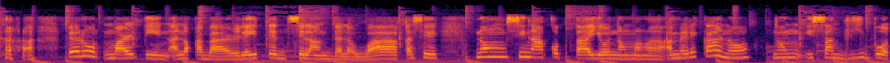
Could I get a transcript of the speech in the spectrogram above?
Pero Martin, ano ka ba? Related silang dalawa. Kasi nung sinakop tayo ng mga Amerikano, nung isang libot,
